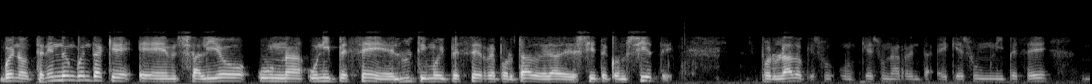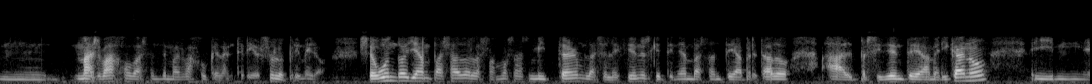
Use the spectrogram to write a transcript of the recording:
Bueno, teniendo en cuenta que eh, salió una, un IPC, el último IPC reportado era de 7,7 por un lado que es un, que es una renta eh, que es un IPC mm, más bajo bastante más bajo que el anterior. Eso es lo primero. Segundo ya han pasado las famosas midterm las elecciones que tenían bastante apretado al presidente americano y mm, eh,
